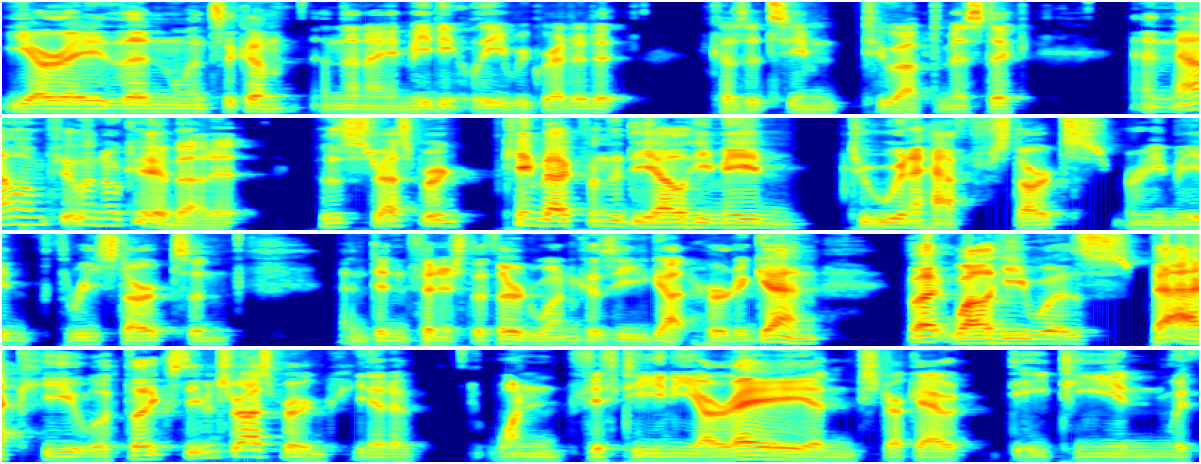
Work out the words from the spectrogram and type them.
ERA than Lincecum, and then I immediately regretted it because it seemed too optimistic. And now I'm feeling okay about it. Because Strasburg came back from the DL, he made two and a half starts, or he made three starts and and didn't finish the third one because he got hurt again. But while he was back, he looked like Stephen Strasburg. He had a 115 ERA and struck out 18 with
